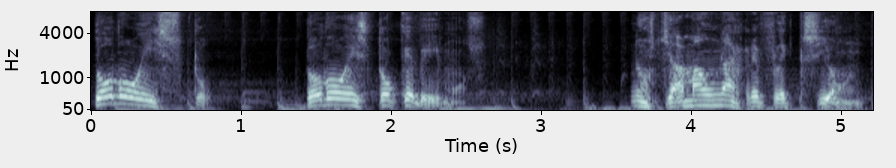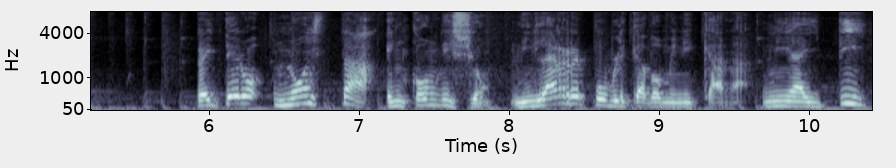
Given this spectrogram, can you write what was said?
todo esto, todo esto que vemos, nos llama a una reflexión. Reitero, no está en condición ni la República Dominicana ni Haití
